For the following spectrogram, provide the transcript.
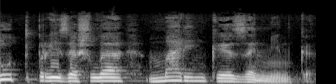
Тут произошла маленькая заминка.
